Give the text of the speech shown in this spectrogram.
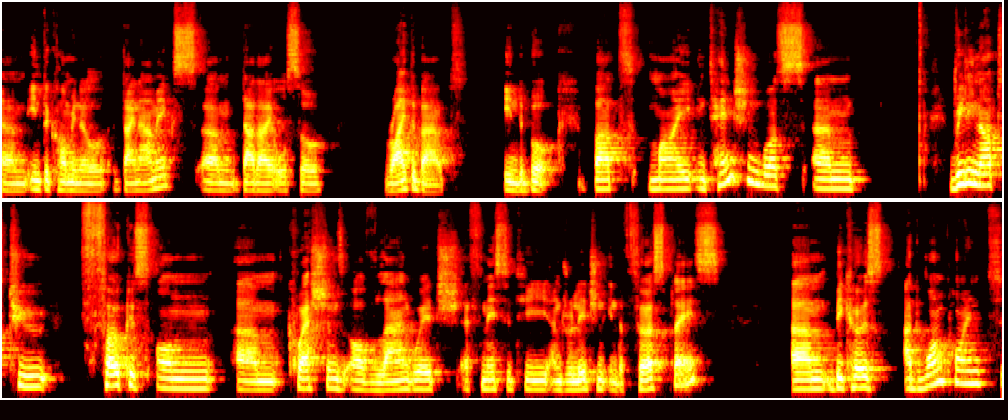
um, um intercommunal dynamics um, that I also write about in the book. But my intention was um, really not to focus on questions of language, ethnicity, and religion in the first place um, because at one point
